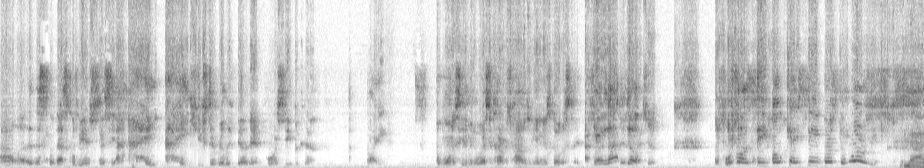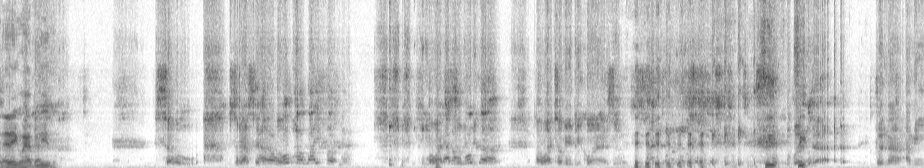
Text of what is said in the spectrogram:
Uh, that's that's going to be interesting to see. I, I hate I hate Houston really feel that four seed because like. I want to see them in the Western Conference Finals again against Golden State. I feel You're like not, that's though. matchup. You Unfortunately, want to see OKC versus the Warriors? Nah, that ain't gonna happen either. So, so what I said I don't woke my wife up, man. my wife I told don't me to woke be quiet. up. My wife told me to be quiet. So. See, but, see, uh, but nah, I mean,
